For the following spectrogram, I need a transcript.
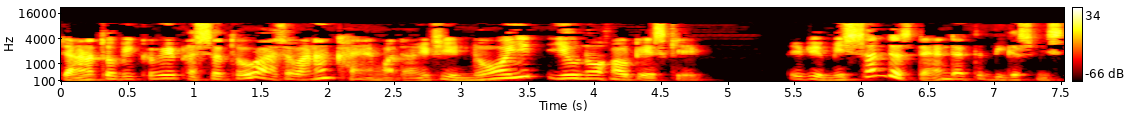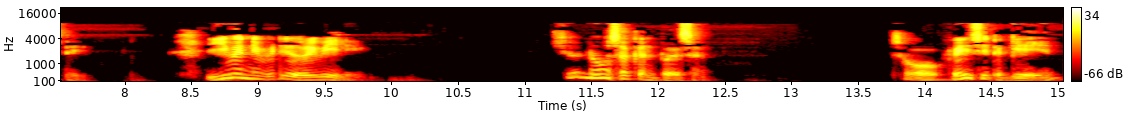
Janato bhikkhave passato asavanam khayam vadam. If you know it, you know how to escape. If you misunderstand, that's the biggest mistake. Even if it is revealing. So no second person. So face it again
